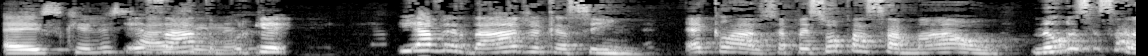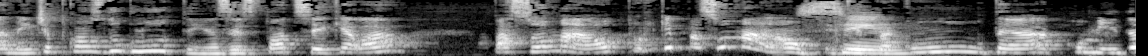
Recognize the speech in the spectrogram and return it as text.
É isso que eles Exato, fazem, né? porque... E a verdade é que, assim, é claro, se a pessoa passar mal, não necessariamente é por causa do glúten. Às vezes pode ser que ela passou mal porque passou mal. Sim. Porque tá com, a comida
